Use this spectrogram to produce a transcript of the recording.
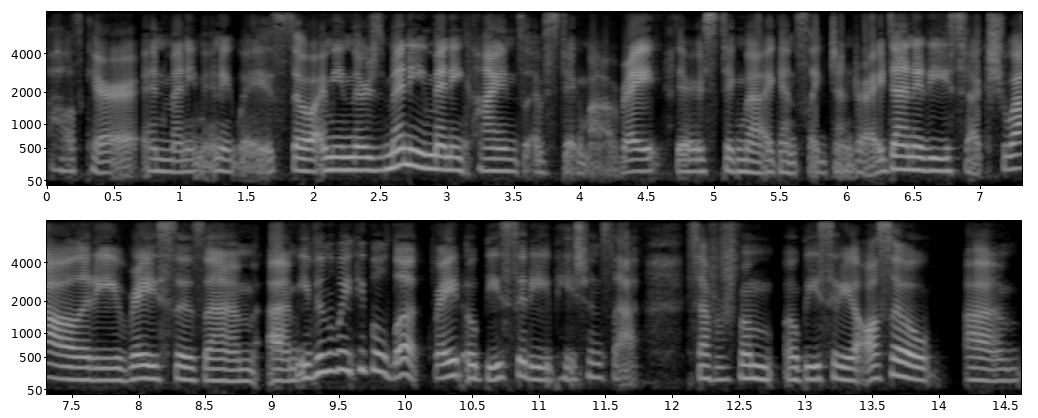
healthcare in many many ways. So i mean there's many many kinds of stigma right? There's stigma against like gender identity sexuality racism um, even the way people look right? Obesity patients that suffer from obesity also um,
